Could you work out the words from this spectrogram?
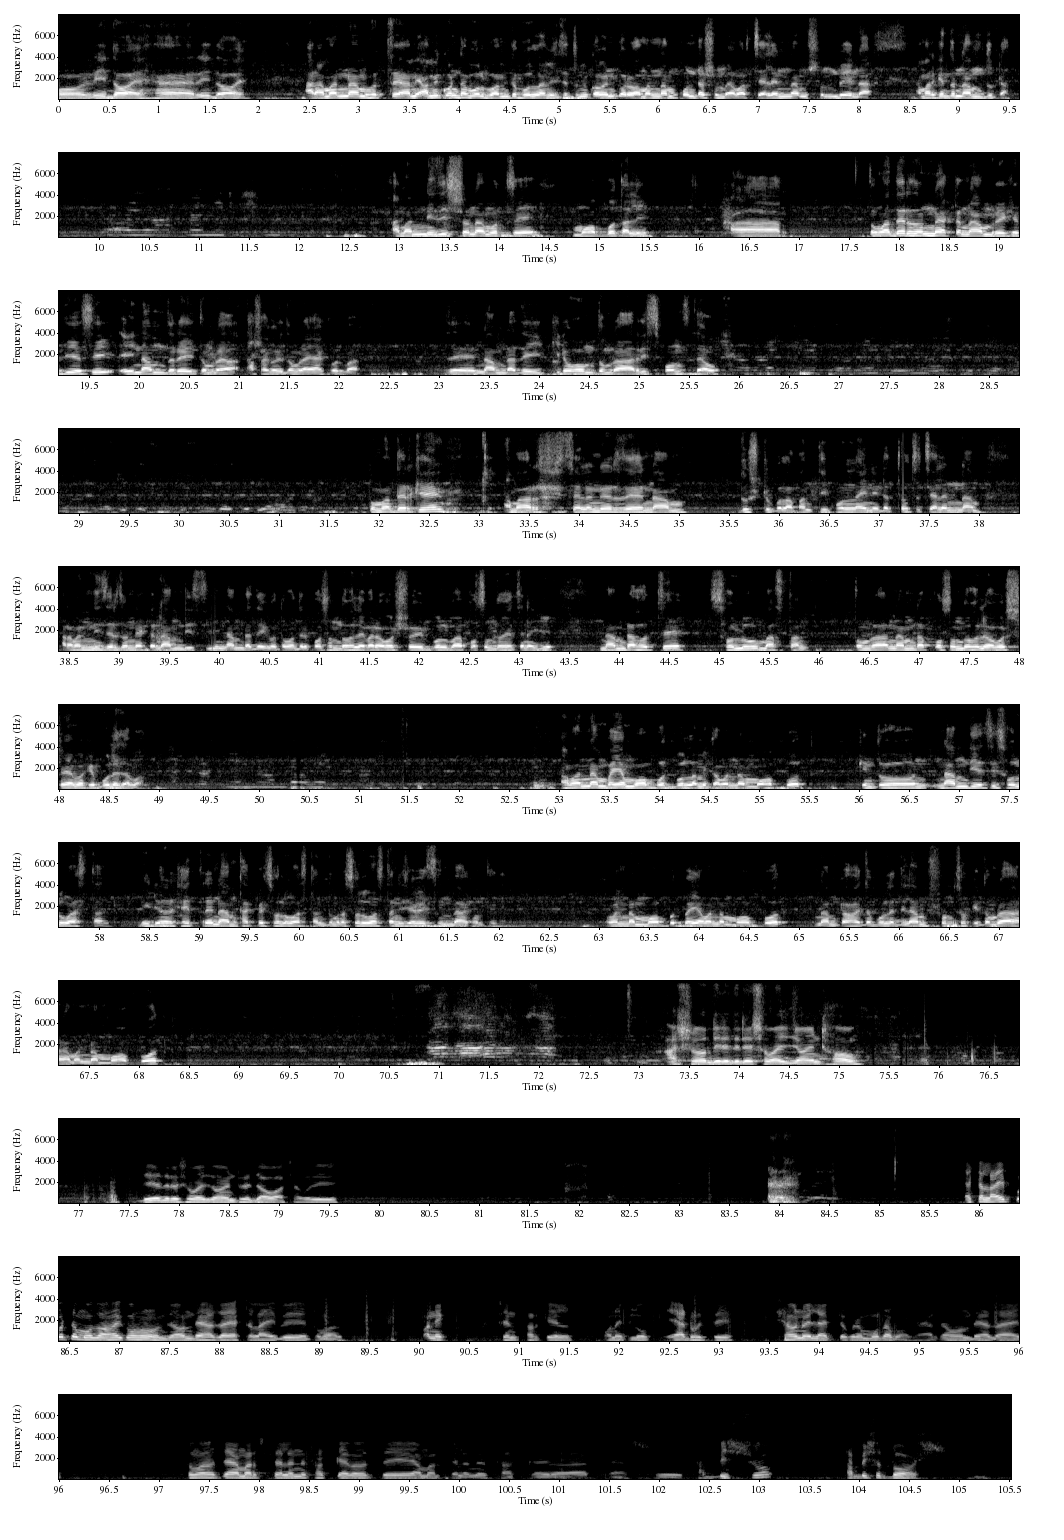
ও, হৃদয় হ্যাঁ হৃদয়। আর আমার নাম হচ্ছে, আমি আমি কোনটা বলব? আমি তো বললামই যে তুমি কমেন্ট করো, আমার নাম কোনটা শুনবে? আমার চ্যানেল নাম শুনবে না? আমার কিন্তু নাম দুটা। আমার নিজস্ব নাম হচ্ছে মোহব্বত আলী। আর তোমাদের জন্য একটা নাম রেখে দিয়েছি। এই নাম ধরেই তোমরা আশা করি তোমরা এক করবা। যে নামটা দেই কীরকম তোমরা রেসপন্স দাও। তোমাদেরকে আমার চ্যানেলের যে নাম, দুষ্টু পোলাপান্তি ফোন লাইন এটা তো হচ্ছে চ্যানেল নাম। আর আমার নিজের জন্য একটা নাম দিছি। নামটা দেখো, তোমাদের পছন্দ হলে এবার অবশ্যই বলবা, পছন্দ হয়েছে নাকি? নামটা হচ্ছে সলু মাস্তান। তোমরা নামটা পছন্দ হলে অবশ্যই আমাকে বলে যাবা। আমার নাম ভাইয়া মহব্বত বললামই তো আমার নাম মহব্বত, কিন্তু নাম দিয়েছি সলু আস্তান ভিডিওর ক্ষেত্রে নাম থাকবে সলু আস্তান তোমরা সলু আস্তান হিসেবে চিনবা এখন থেকে। আমার নাম মহব্বত ভাইয়া, আমার নাম মহব্বত, নামটা হয়তো বলে দিলাম, শুনছো কি তোমরা? আর আমার নাম মহব্বত। আসো, ধীরে ধীরে সবাই জয়েন্ট হও। ধীরে ধীরে সবাই জয়েন্ট হয়ে যাও, আশা করি। একটা লাইভ করতে মজা হয় কখন? যেমন দেখা যায় একটা লাইভে তোমার অনেক ফ্রেন্ড সার্কেল অনেক লোক অ্যাড হয়েছে সেমন ওই লাইভটা করে মজা পাওয়া যায়। আর যেমন দেখা যায় তোমার হচ্ছে আমার চ্যানেলের সাবস্ক্রাইবার হচ্ছে, আমার চ্যানেলের সাবস্ক্রাইবার একশো ছাব্বিশশো ছাব্বিশশো দশ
